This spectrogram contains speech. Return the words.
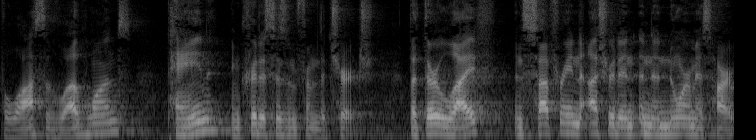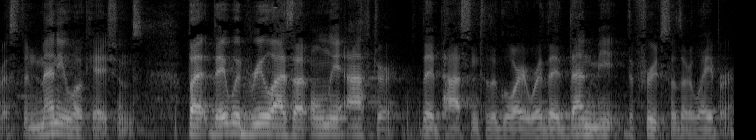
the loss of loved ones, pain, and criticism from the church. But their life and suffering ushered in an enormous harvest in many locations. But they would realize that only after they'd pass into the glory, where they'd then meet the fruits of their labor.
